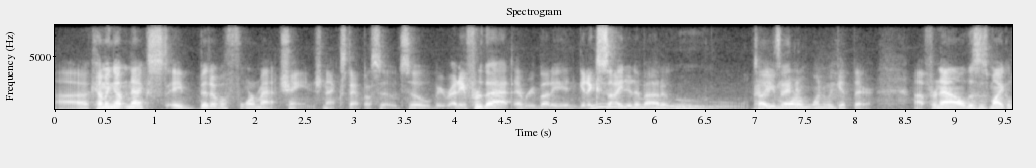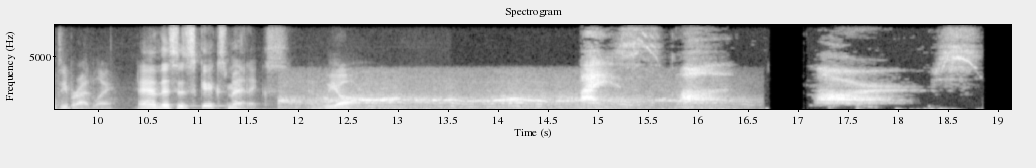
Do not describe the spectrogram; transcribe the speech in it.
Uh, coming up next, a bit of a format change next episode, so be ready for that, everybody, and get excited about it. Ooh, tell you more when we get there. Uh, for now, this is Michael T. Bradley, And this is Skixmatics. and we are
